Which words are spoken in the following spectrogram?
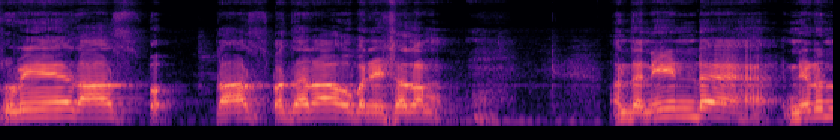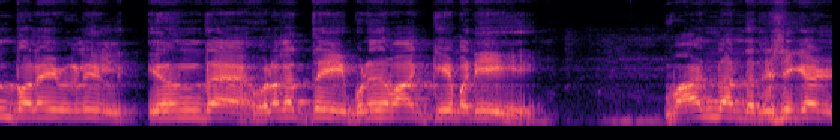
சுவேதாஸ் தாஸ்வதரா உபனிஷதம். அந்த நீண்ட நெடுந்தொலைவுகளில் இருந்த உலகத்தை புனிதமாக்கியபடி வாழ்ந்த அந்த ரிஷிகள்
